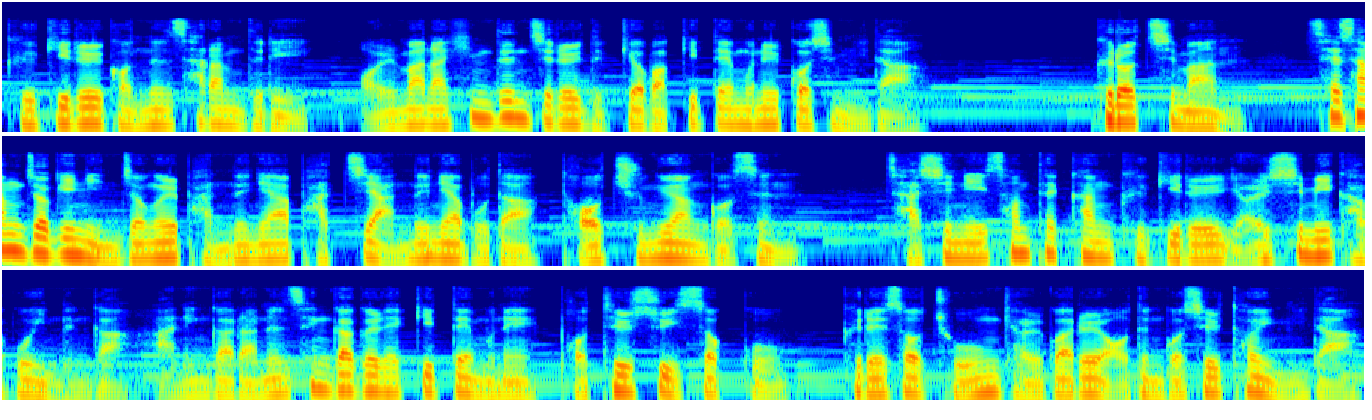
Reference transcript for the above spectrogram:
그 길을 걷는 사람들이 얼마나 힘든지를 느껴봤기 때문일 것입니다. 그렇지만 세상적인 인정을 받느냐 받지 않느냐보다 더 중요한 것은 자신이 선택한 그 길을 열심히 가고 있는가 아닌가라는 생각을 했기 때문에 버틸 수 있었고 그래서 좋은 결과를 얻은 것일 터입니다.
